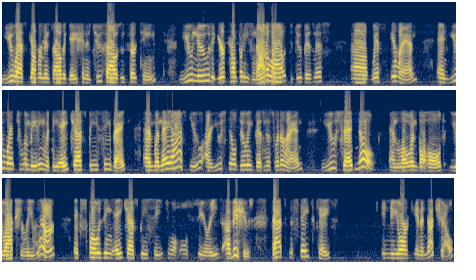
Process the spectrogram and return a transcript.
U.S. government's allegation in 2013. You knew that your company's not allowed to do business uh, with Iran and you went to a meeting with the HSBC Bank, and when they asked you, Are you still doing business with Iran? You said no. And lo and behold, you actually were exposing HSBC to a whole series of issues. That's the state's case in New York in a nutshell,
